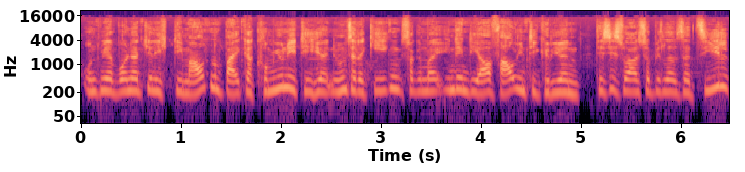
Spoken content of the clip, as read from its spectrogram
Und wir wollen natürlich die Mountainbiker-Community hier in unserer Gegend, sage ich mal, in den DAV integrieren. Das ist so also ein bisschen unser Ziel,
